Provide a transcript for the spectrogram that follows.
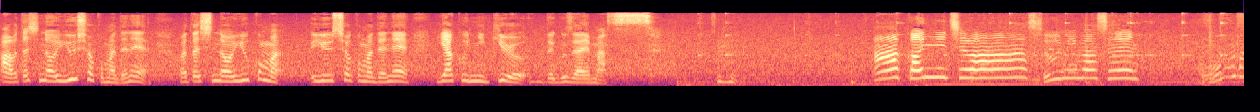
あ私の夕食までね私の夕ま夕食までね約2キロでございます あこんにちはすみません少し向こ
